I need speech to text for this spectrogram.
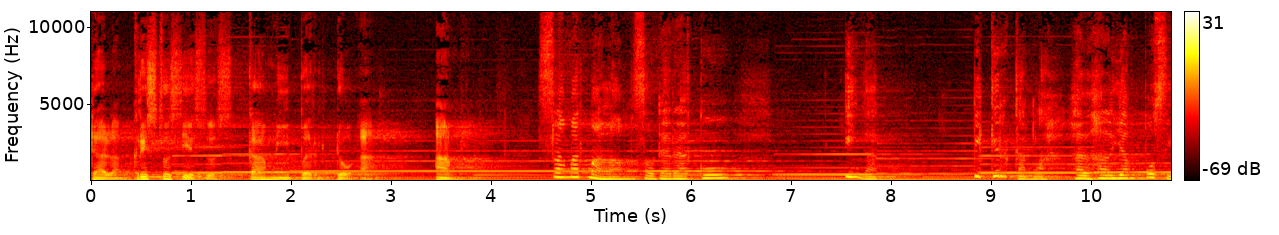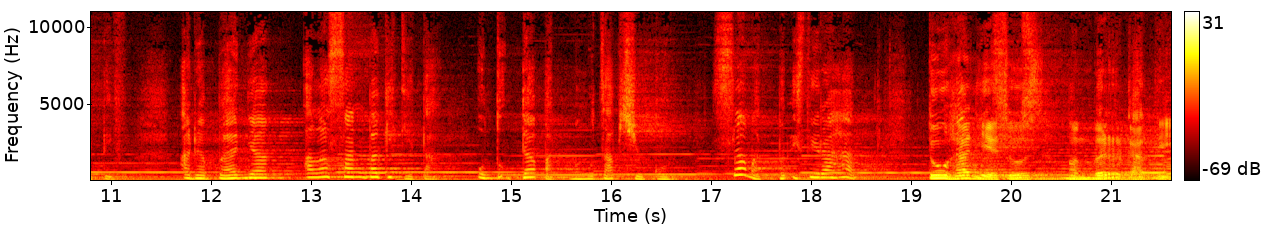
Dalam Kristus Yesus kami berdoa. Amin. Selamat malam saudaraku. Ingat, pikirkanlah hal-hal yang positif. Ada banyak alasan bagi kita untuk dapat mengucap syukur. Selamat beristirahat. Tuhan Yesus memberkati.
